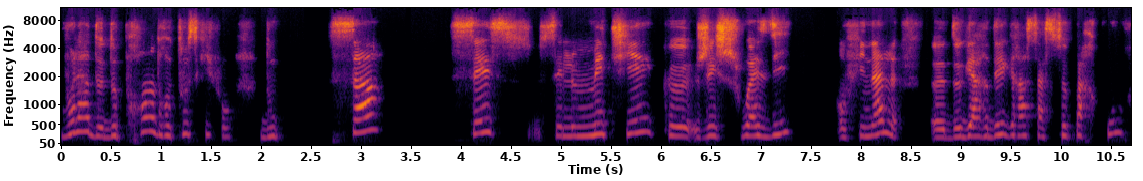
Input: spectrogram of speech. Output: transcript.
voilà, de, de prendre tout ce qu'il faut. Donc ça, c'est le métier que j'ai choisi au final euh, de garder grâce à ce parcours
